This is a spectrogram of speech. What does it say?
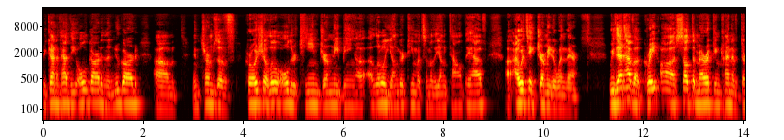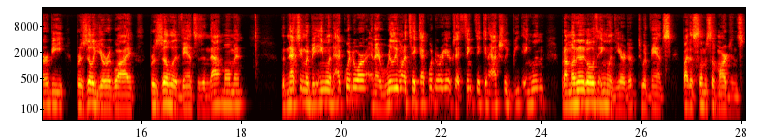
We kind of had the old guard and the new guard um, in terms of Croatia, a little older team, Germany being a, a, little younger team with some of the young talent they have. Uh, I would take Germany to win there. We then have a great uh, South American kind of derby Brazil, Uruguay. Brazil advances in that moment. The next thing would be England, Ecuador, and I really want to take Ecuador here because I think they can actually beat England. But I'm going to go with England here to, to advance by the slimmest of margins.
